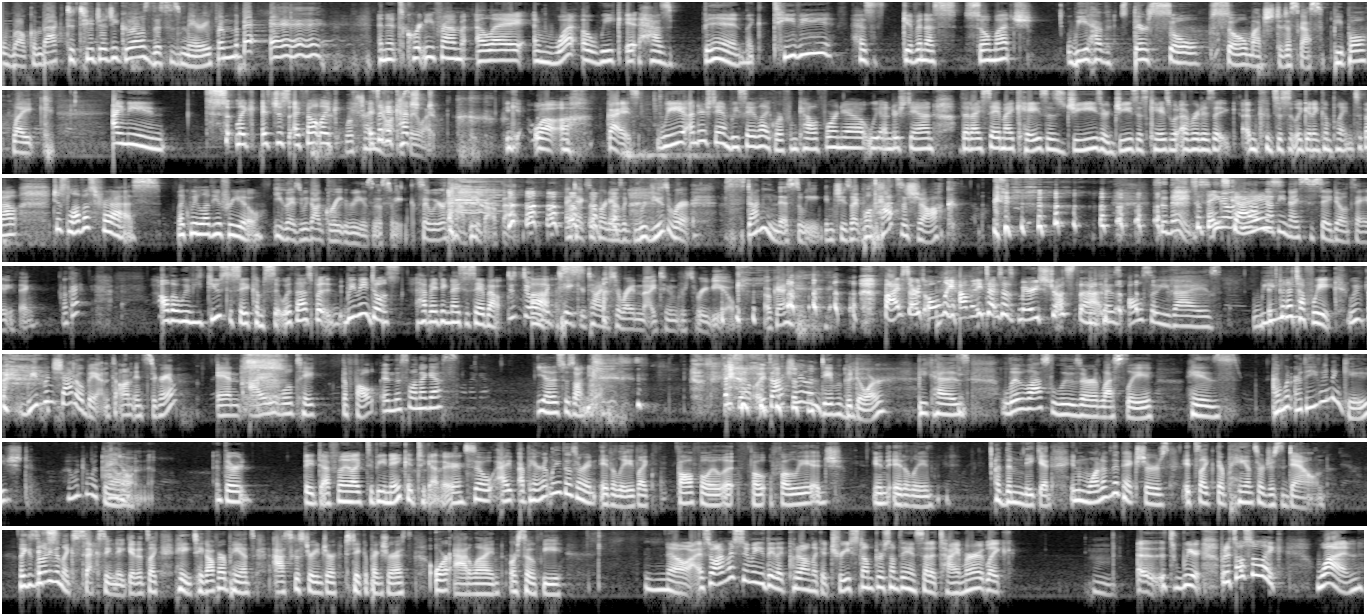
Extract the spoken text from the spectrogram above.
Welcome back to Two Judgy Girls. This is Mary from the Bay. And it's Courtney from LA. And what a week it has been. Like, TV has given us so much. We have, there's so, so much to discuss. People, like, I mean, so, like, it's just, I felt like let's try it's like a to catch. like. Yeah, well, ugh, guys, we understand. We say like we're from California. We understand that I say my K's as G's or G's as K's, whatever it is that I'm consistently getting complaints about. Just love us for us. Like we love you for you. You guys, we got great reviews this week. So we were happy about that. I texted Courtney, I was like, reviews were stunning this week. And she's like, well, that's a shock. so thanks. So thanks, you know, If you guys. have nothing nice to say, don't say anything. Okay? Although we used to say come sit with us, but we mean don't have anything nice to say about. Just don't us. like take your time to write an iTunes review. Okay? five stars only. How many times has Mary stressed that? because also, you guys, we it's been a tough week. We've we've been shadow banned on Instagram, and I will take the fault in this one, I guess. Yeah, this was on you. So it's actually on David Beador because Live Last Loser Leslie, his I wonder are they even engaged? I wonder what they I are. don't know. They're they definitely like to be naked together. So I apparently those are in Italy, like fall foli- fo- foliage in Italy of them naked. In one of the pictures, it's like their pants are just down. Like it's not It's- even like sexy naked. It's like, hey, take off our pants, ask a stranger to take a picture of us, or Adeline or Sophie. No, so I'm assuming they like put it on like a tree stump or something and set a timer. Like, uh, it's weird, but it's also like one.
